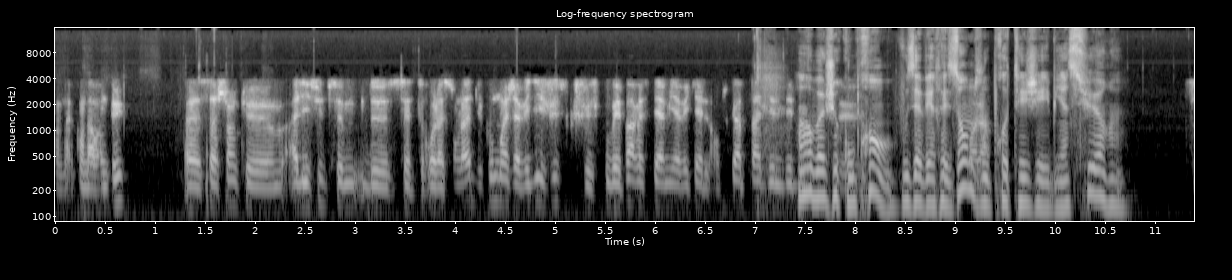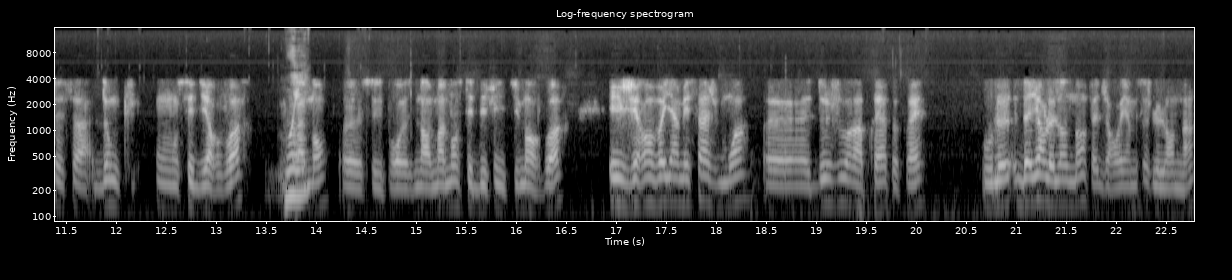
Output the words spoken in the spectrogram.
qu'on a qu'on a rompu. Euh, sachant que à l'issue de, ce, de cette relation-là, du coup, moi, j'avais dit juste que je, je pouvais pas rester ami avec elle. En tout cas, pas dès le début. Oh bah je Euh, comprends. Vous avez raison de vous protéger, bien sûr. C'est ça. Donc, on s'est dit au revoir. Oui. Vraiment. Euh, pour normalement, c'était définitivement au revoir. Et j'ai renvoyé un message moi deux jours après à peu près, ou le d'ailleurs le lendemain en fait, j'ai envoyé un message le lendemain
